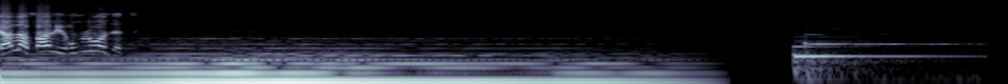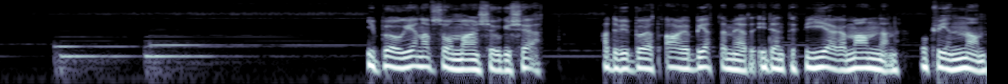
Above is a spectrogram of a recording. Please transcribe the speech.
i alla fall i området. I början av sommaren 2021 hade vi börjat arbeta med att identifiera mannen och kvinnan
